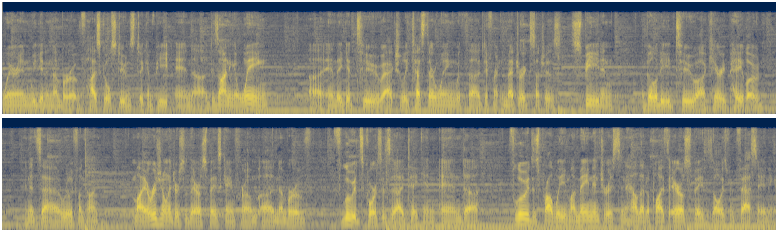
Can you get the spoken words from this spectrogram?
wherein we get a number of high school students to compete in uh, designing a wing uh, and they get to actually test their wing with uh, different metrics such as speed and ability to uh, carry payload. And it's a really fun time. My original interest with aerospace came from a number of fluids courses that I'd taken and uh, fluids is probably my main interest and how that applies to aerospace has always been fascinating.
